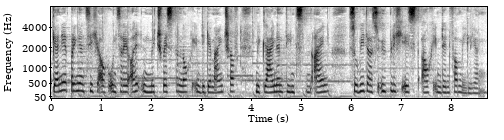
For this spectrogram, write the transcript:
Gerne bringen sich auch unsere alten Mitschwestern noch in die Gemeinschaft mit kleinen Diensten ein, so wie das üblich ist, auch in den Familien.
